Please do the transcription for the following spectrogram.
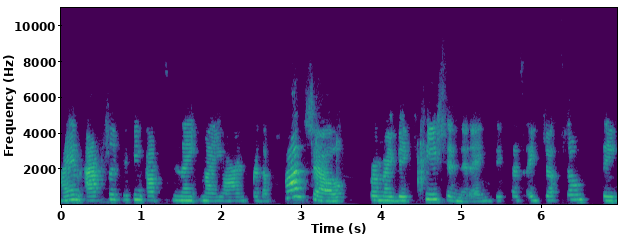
I am actually picking up tonight my yarn for the poncho for my vacation knitting because I just don't think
